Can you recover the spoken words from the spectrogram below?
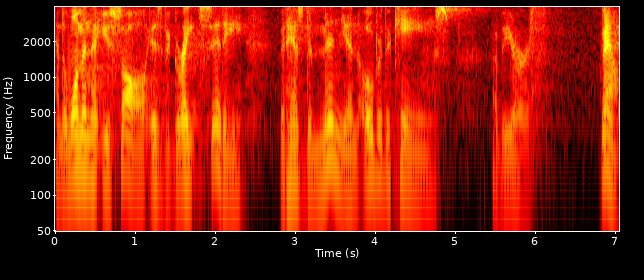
And the woman that you saw is the great city that has dominion over the kings of the earth. Now,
